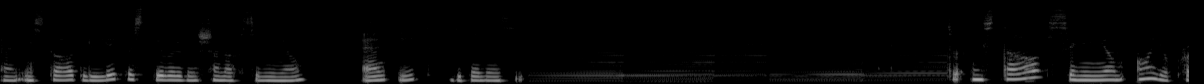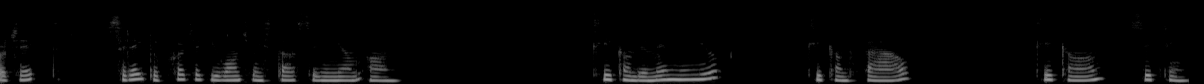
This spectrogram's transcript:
and install the latest stable version of Selenium and its dependency. To install Selenium on your project, select the project you want to install Selenium on. Click on the main menu, click on File, click on Setting.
